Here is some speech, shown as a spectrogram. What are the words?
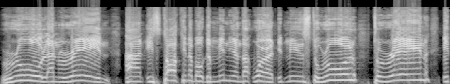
rule and reign. And he's talking about dominion, that word. It means to rule, to reign. It,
